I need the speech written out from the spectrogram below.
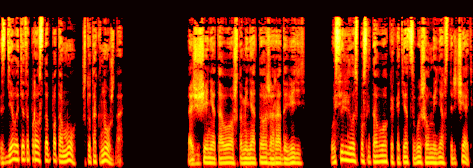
Сделать это просто потому, что так нужно. Ощущение того, что меня тоже рады видеть, усилилось после того, как отец вышел меня встречать,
